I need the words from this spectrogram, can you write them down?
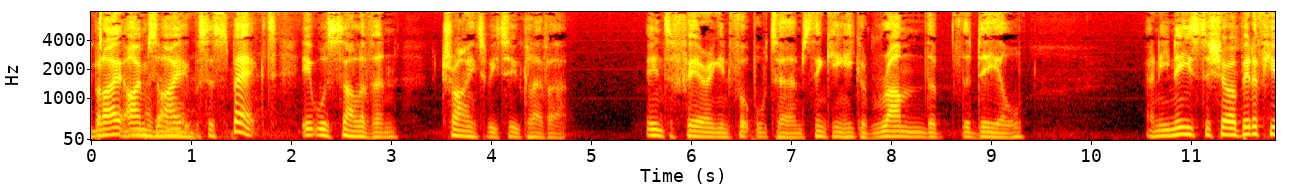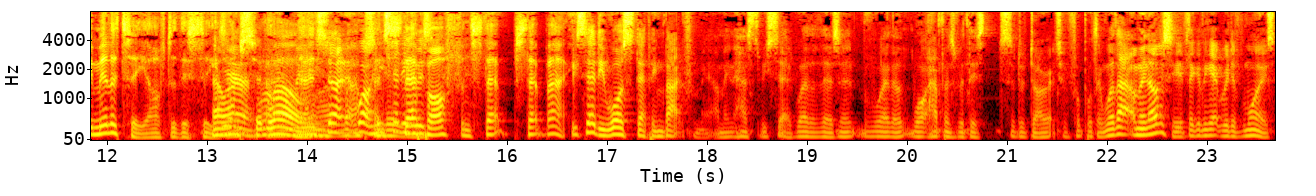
But. I, I'm, I don't I know. suspect it was Sullivan trying to be too clever, interfering in football terms, thinking he could run the the deal. And he needs to show a bit of humility after this season. Oh, absolutely. Well, and, well, he said he step was- off and step step back. He said he was stepping back from it. I mean, it has to be said whether there's a whether what happens with this sort of director of football thing. Well, that I mean, obviously, if they're going to get rid of Moyes,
